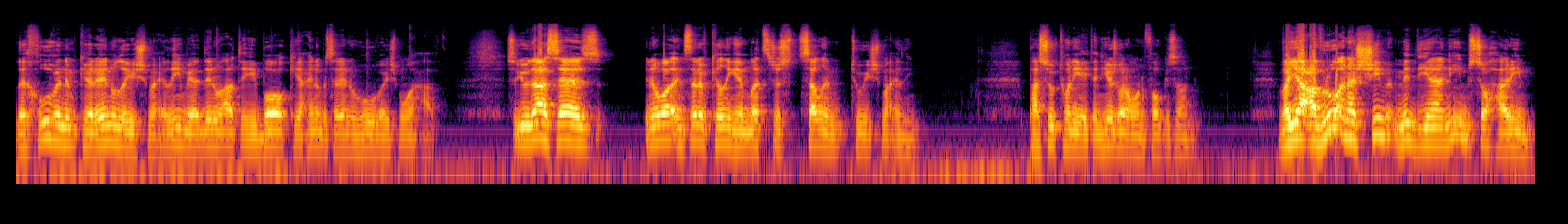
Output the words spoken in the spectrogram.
לכו ונמכרנו לישמעאלים בידינו אל תהי בו, כי אחינו בשרנו הוא וישמעו אחיו. So Yudah says, you know what, instead of killing him, let's just sell him to Ishmaelim. Pasuk 28, and here's what I want to focus on. Vayavru anashim midyanim soharim.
